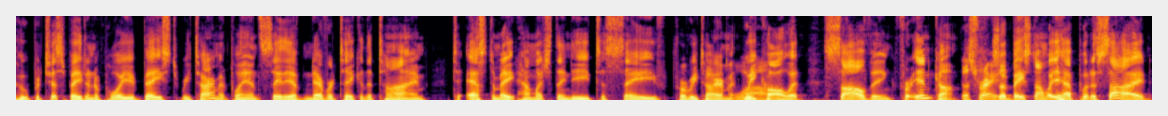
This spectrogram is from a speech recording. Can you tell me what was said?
who participate in employee-based retirement plans say they have never taken the time to estimate how much they need to save for retirement. We call it solving for income. That's right. So, based on what you have put aside,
